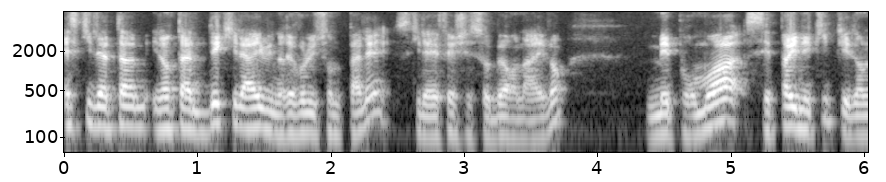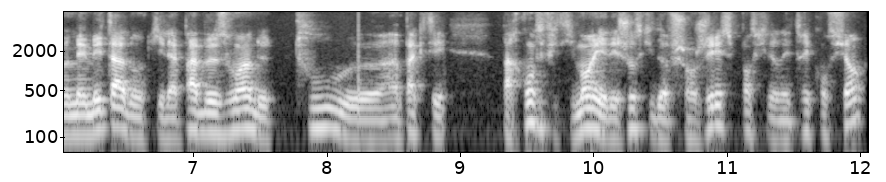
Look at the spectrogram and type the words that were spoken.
est-ce qu'il entame, dès qu'il arrive une révolution de palais, ce qu'il avait fait chez Sauber en arrivant. Mais pour moi, c'est pas une équipe qui est dans le même état, donc il n'a pas besoin de tout euh, impacter. Par contre, effectivement, il y a des choses qui doivent changer. Je pense qu'il en est très conscient.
